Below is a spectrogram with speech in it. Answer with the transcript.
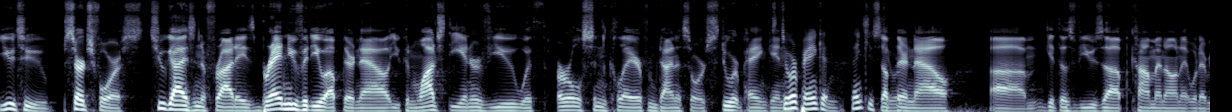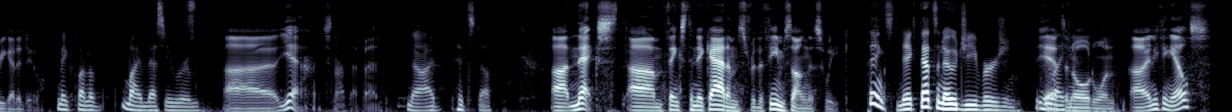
YouTube, search for us, Two Guys into Fridays. Brand new video up there now. You can watch the interview with Earl Sinclair from Dinosaurs, Stuart Pankin. Stuart Pankin. Thank you, It's up there now. Um, get those views up, comment on it, whatever you got to do. Make fun of my messy room. Uh, yeah, it's not that bad. No, I hit stuff. Uh, next, um, thanks to Nick Adams for the theme song this week. Thanks, Nick. That's an OG version. Yeah, like it's an it. old one. Uh, anything else?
